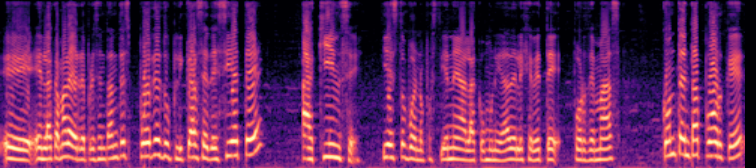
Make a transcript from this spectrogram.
eh, en la Cámara de Representantes puede duplicarse de 7 a 15. Y esto, bueno, pues tiene a la comunidad LGBT por demás contenta porque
